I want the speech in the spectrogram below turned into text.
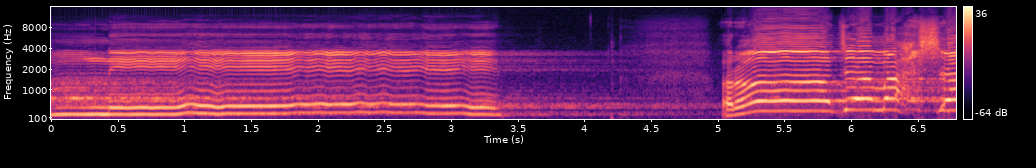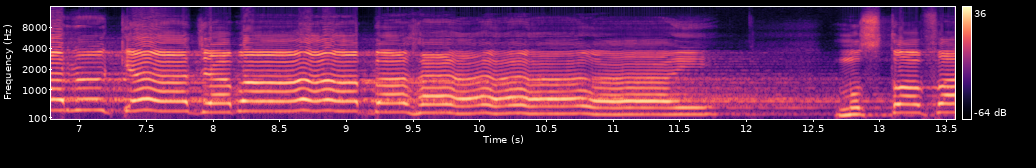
सामने रोज महशर क्या जवाब है মুস্তফাকে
